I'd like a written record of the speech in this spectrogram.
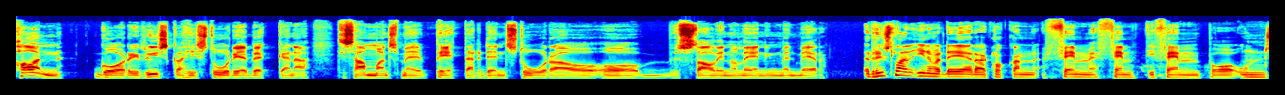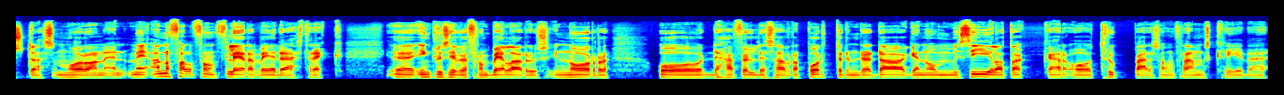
han går i ryska historieböckerna tillsammans med Peter den stora och, och Stalin och Lenin med mera. Ryssland invaderar klockan 5.55 på onsdagsmorgonen med anfall från flera väderstreck, eh, inklusive från Belarus i norr. Och det här följdes av rapporter under dagen om missilattacker och trupper som framskrider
